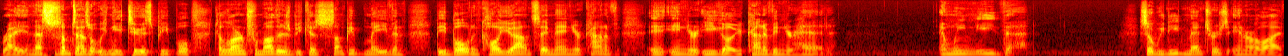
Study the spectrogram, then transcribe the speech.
Right. And that's sometimes what we need too is people to learn from others because some people may even be bold and call you out and say, man, you're kind of in your ego. You're kind of in your head. And we need that. So we need mentors in our life.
